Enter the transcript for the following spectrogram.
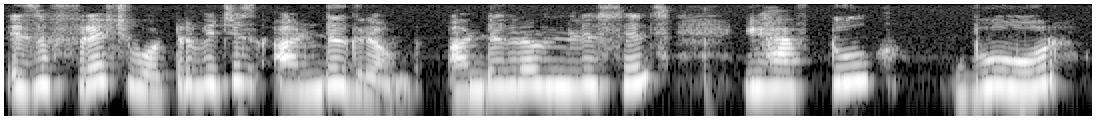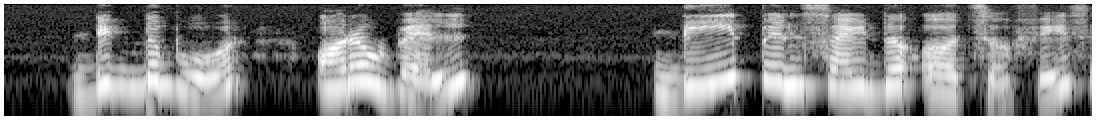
is a fresh water which is underground. Underground in the sense you have to bore, dig the bore or a well deep inside the earth surface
